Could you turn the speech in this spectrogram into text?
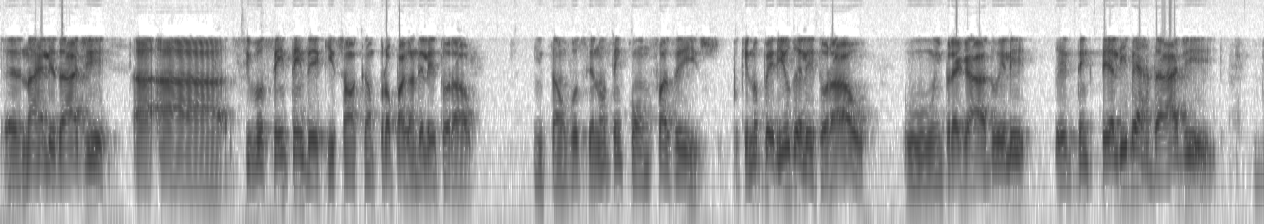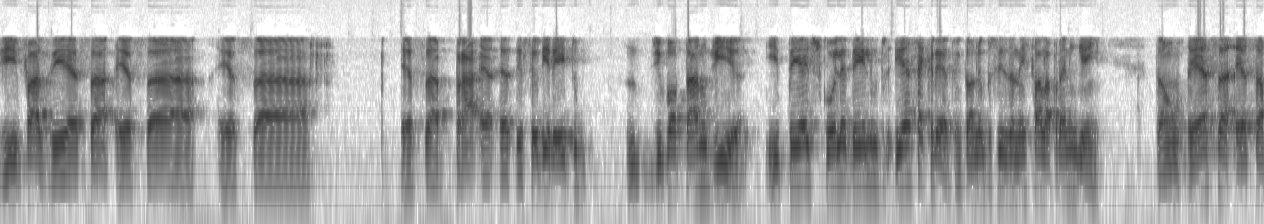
É, na realidade, a, a, se você entender que isso é uma propaganda eleitoral, então você não tem como fazer isso. Porque no período eleitoral, o empregado ele, ele tem que ter a liberdade de fazer essa, essa, essa, essa, pra, é, é, esse é o direito de votar no dia e ter a escolha dele e é secreto, então não precisa nem falar para ninguém. Então, essa, essa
